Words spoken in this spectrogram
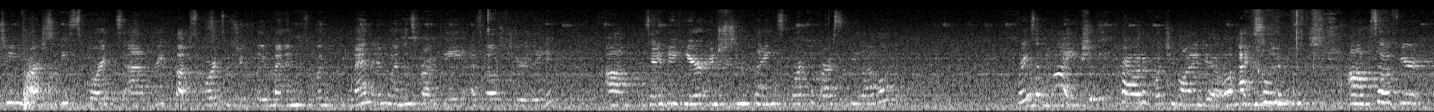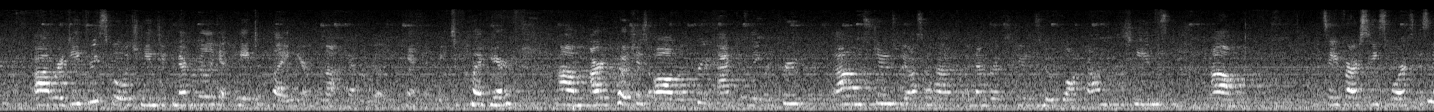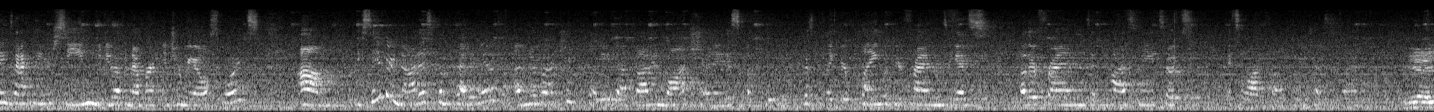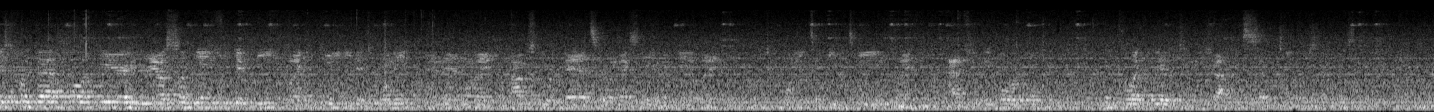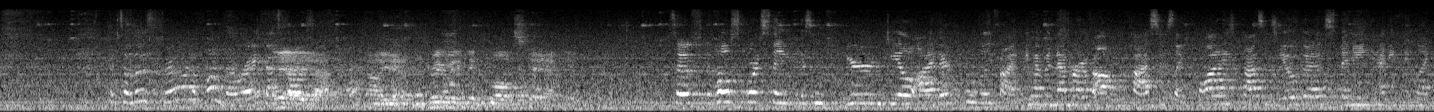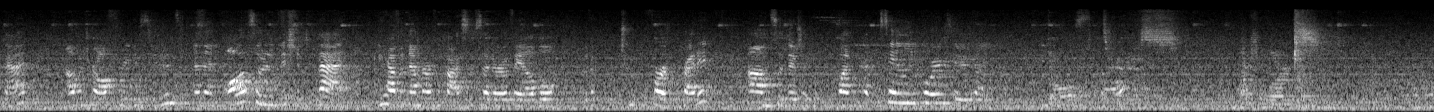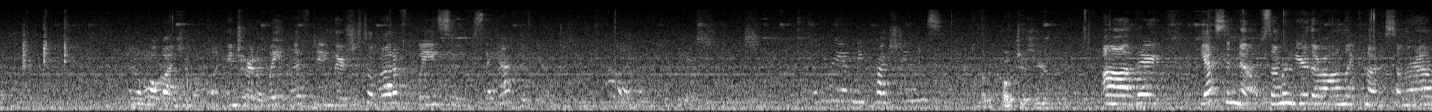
varsity sports and three club sports, which include men and, men and women's rugby, as well as cheerleading. Um, is anybody here interested in playing sport at the varsity level? Raise it high. You should be proud of what you want to do. Excellent. Um, so if you're, uh, we're a D3 school, which means you can never really get paid to play here. Well, not never really, you can't get paid to play here. Um, our coaches all recruit, actively recruit um, students. We also have a number of students who have walked on to the teams. Um, say varsity sports isn't exactly your scene. We do have a number of intramural sports. Um, they say they're not as competitive. I've never actually played. I've gone and watched, and it is a because like you're playing with your friends against other friends and classmates, so it's it's a lot of fun. Can you that? Yeah, I used to play basketball here, and you know, some games you get beat like 80 to 20, and then like obviously we're bad, so the next game we get like 20 to 18, like absolutely horrible. I think collectively the team shot like 17 percent. So those are a lot of fun, though, right? That's Yeah, what I was yeah. after. Oh yeah, great way to get involved, stay active. So if the whole sports thing isn't your deal either, totally fine. We have a number of um, classes like Pilates classes, yoga, spinning, anything like that, um, which are all free to students. And then also in addition to that, we have a number of classes that are available a, to- for a credit. Um, so there's like one the sailing course, there's like of them, like intro to weightlifting. There's just a lot of ways to stay active here. I like it. Yes. Anybody have any questions? Are the coaches here? Uh, they yes and no. Some are here. They're on like kind of summer hours, so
